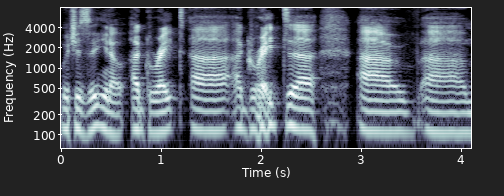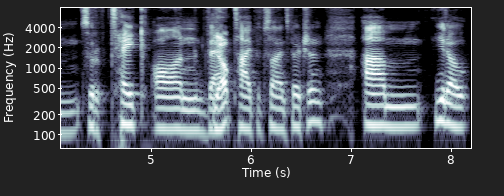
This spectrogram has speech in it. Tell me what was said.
which is you know a great, uh, a great uh, uh, um, sort of take on that Yep. type of science fiction. Um, you know,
